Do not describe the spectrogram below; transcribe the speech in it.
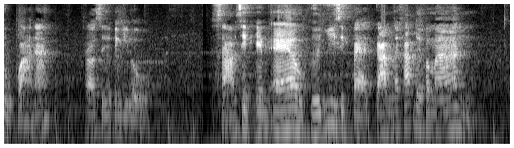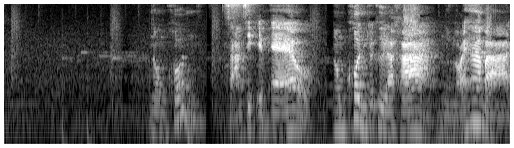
ถูกกว่านะ ถ้าเราซื้อเป็นกิโล 30 ml คือ 28 กรัมนะครับ โดยประมาณ นมข้น 30 ml นมข้นก็คือราคา 105 บาท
